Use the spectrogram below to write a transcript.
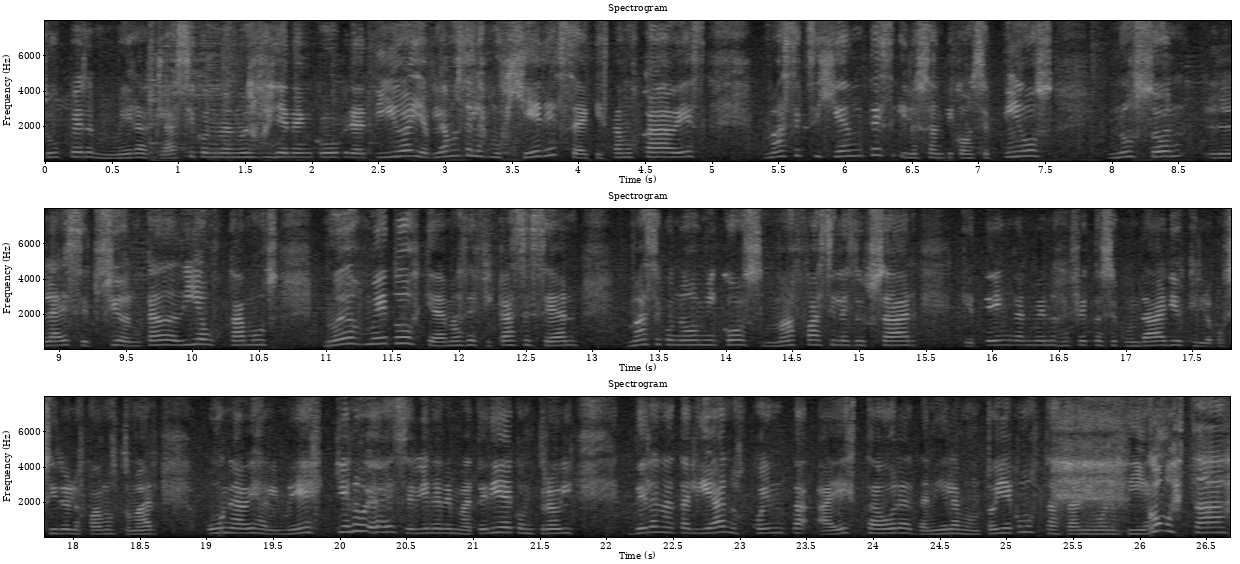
súper mega clásico en una nueva mañana en cooperativa y hablamos de las mujeres, eh, que estamos cada vez más exigentes y los anticonceptivos no son la excepción. Cada día buscamos nuevos métodos que además de eficaces sean más económicos, más fáciles de usar, que tengan menos efectos secundarios, que lo posible los podamos tomar una vez al mes. ¿Qué novedades se vienen en materia de control de la natalidad? Nos cuenta a esta hora Daniela Montoya. ¿Cómo estás, Dani? Buenos días. ¿Cómo estás,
